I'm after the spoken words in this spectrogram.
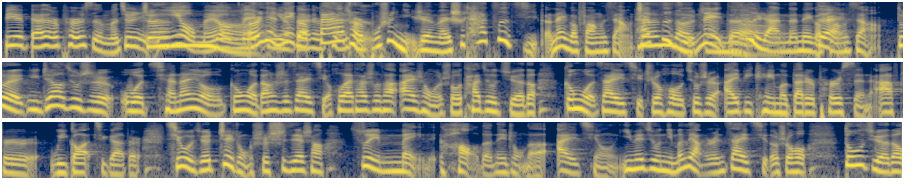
Be a better person 嘛，就是你有没有？而且那个 better 不是你认为，是他自己的那个方向，他自己那自然的那个方向。对，你知道，就是我前男友跟我当时在一起，后来他说他爱上我的时候，他就觉得跟我在一起之后，就是 I became a better person after we got together。其实我觉得这种是世界上最美好的那种的爱情，因为就你们两个人在一起的时候，都觉得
